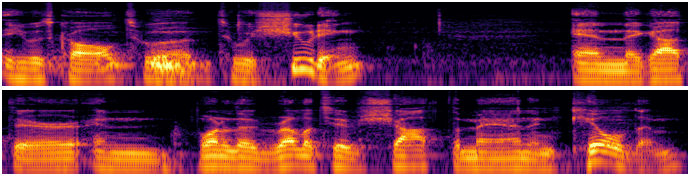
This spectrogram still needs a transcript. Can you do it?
he was called to a to a shooting, and they got there, and one of the relatives shot the man and killed him.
